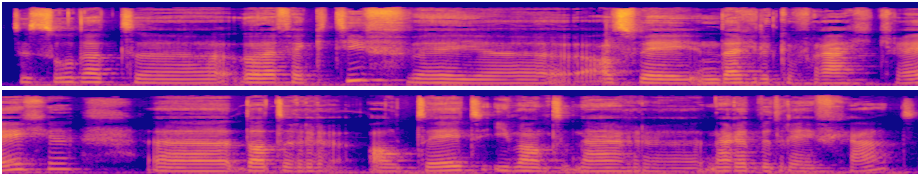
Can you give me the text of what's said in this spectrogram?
Het is zo dat, dat effectief, wij, als wij een dergelijke vraag krijgen, dat er altijd iemand naar, naar het bedrijf gaat.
